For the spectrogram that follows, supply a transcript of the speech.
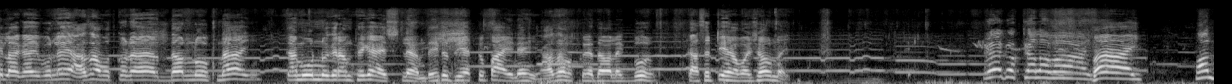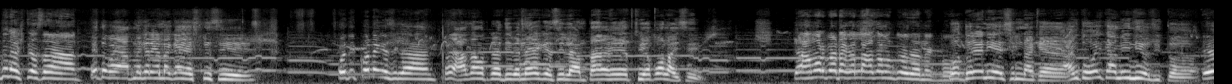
এলাকায় বলে আজামত করে দেওয়ার লোক নাই। আমি অন্য গ্রাম থেকে আসলাম। দেখি তো দুই একটা পাই নাই। আজামত করে দেওয়া লাগবো। কাছে টেহা পয়সাও নাই। ভাই। ভাই! কোনদিন আসতেছেন। এই তো ভাই আপনাদের এলাকায় আসতেছি। ওদিক কোনে গেছিলেন ওই আজামত করে দিবে না গেছিলাম। তা হে থুয়ে পলাইছি। তা আমার বেটা গেলে আজ আমার করে দেন একবো ও ধরে নিয়ে আসেন না কে? আমি তো ওই কামেই নিয়োজিত।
